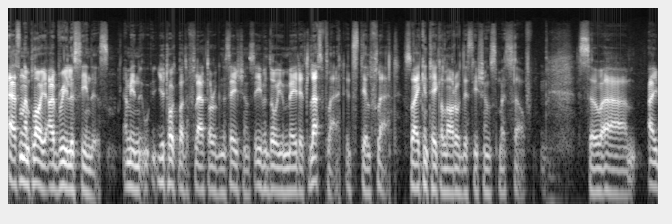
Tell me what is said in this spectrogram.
As an employee, I've really seen this. I mean, you talked about the flat organizations. Even though you made it less flat, it's still flat. So I can take a lot of decisions myself. Mm-hmm. So um, I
